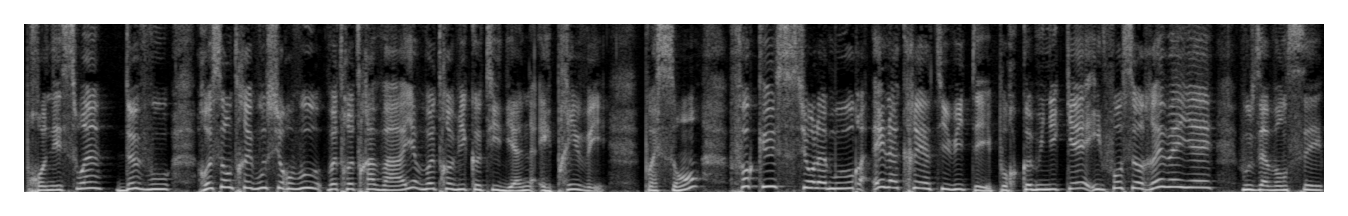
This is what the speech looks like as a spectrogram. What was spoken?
Prenez soin de vous. Recentrez-vous sur vous, votre travail, votre vie quotidienne et privée. Poisson, focus sur l'amour et la créativité. Pour communiquer, il faut se réveiller. Vous avancez.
